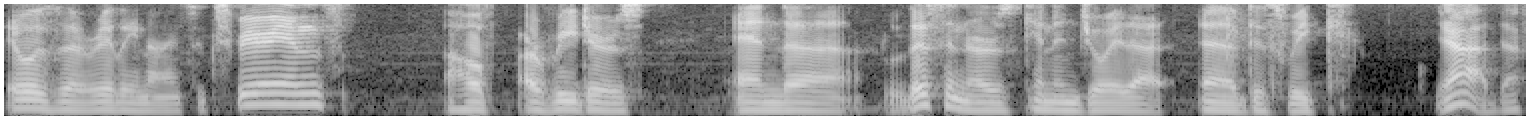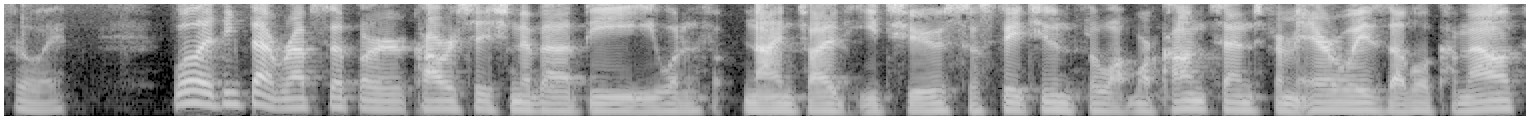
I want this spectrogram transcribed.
it was a really nice experience. I hope our readers and uh, listeners can enjoy that uh, this week. Yeah, definitely. Well, I think that wraps up our conversation about the E195 E2. So stay tuned for a lot more content from Airways that will come out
